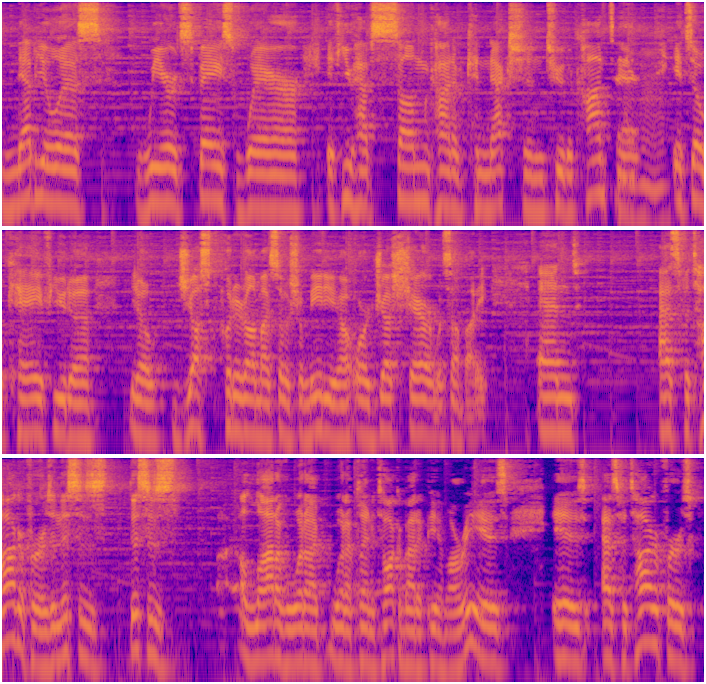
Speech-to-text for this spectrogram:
nebulous weird space where if you have some kind of connection to the content, mm-hmm. it's okay for you to, you know, just put it on my social media or just share it with somebody. And as photographers, and this is this is a lot of what I what I plan to talk about at PMRE is is as photographers,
